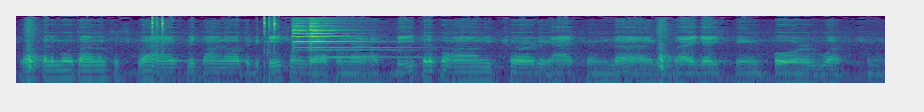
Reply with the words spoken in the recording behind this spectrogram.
Huwag kalimutan mag-subscribe, click on notification bell for more update. Ito na po ang Nature Reaction Vlog. Bye guys, thank you for watching.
